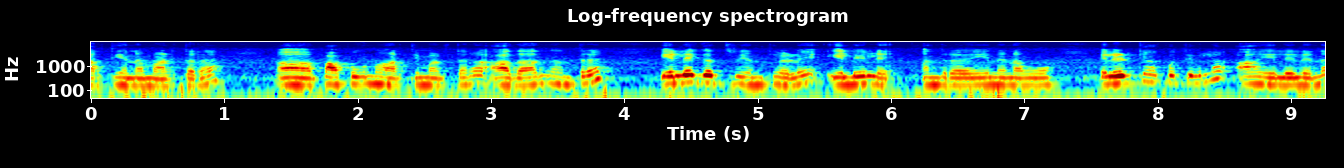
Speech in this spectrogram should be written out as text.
ಆರತಿಯನ್ನು ಮಾಡ್ತಾರೆ. ಪಾಪಗೂ ಆರತಿ ಮಾಡ್ತಾರೆ. ಅದಾದ ನಂತರ ಎಲೆಗತ್ರಿ ಅಂತ ಹೇಳಿ ಎಲೆಲೆ, ಅಂದ್ರೆ ಏನು ನಾವು ಎಲೆಡ್ಕೆ ಹಾಕೋತೀವಲ್ಲ, ಆ ಎಲೆಲೆನ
